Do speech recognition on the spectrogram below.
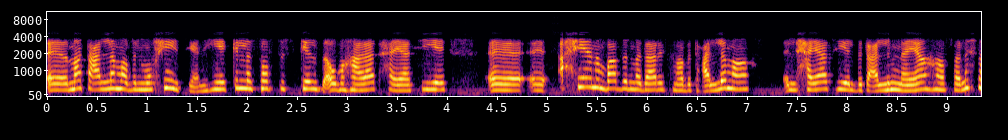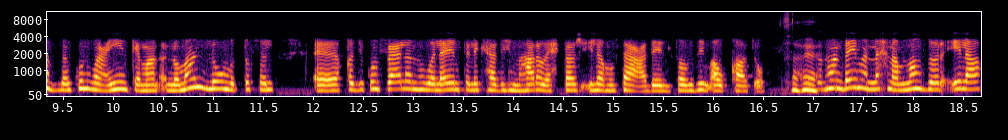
آه، ما تعلمها بالمحيط. يعني هي كلها soft skills أو مهارات حياتية. أحيانا بعض المدارس ما بتعلمها. الحياة هي اللي بتعلمنا إياها. فنحن بدنا نكون واعيين كمان إنه ما نلوم الطفل. آه قد يكون فعلا هو لا يمتلك هذه المهارة ويحتاج إلى مساعدة لتنظيم أوقاته. صحيح. هون دائما نحن بننظر إلى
